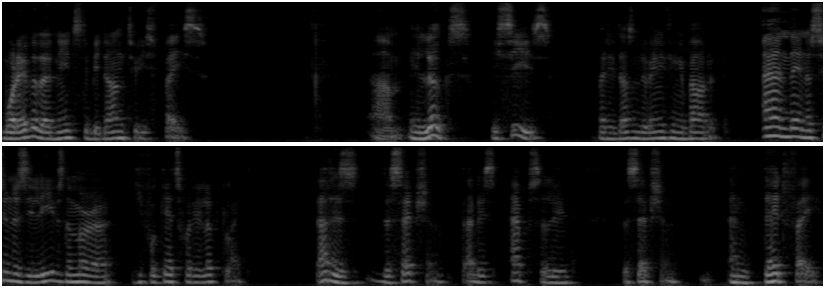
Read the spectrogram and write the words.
whatever that needs to be done to his face. Um, he looks, he sees, but he doesn't do anything about it. And then as soon as he leaves the mirror, he forgets what he looked like. That is deception. That is absolute deception and dead faith.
